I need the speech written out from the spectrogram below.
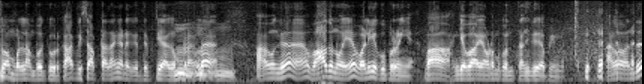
சோம்பெல்லாம் போக்கி ஒரு காஃபி சாப்பிட்டா தாங்க எனக்கு திருப்தி ஆகும்ன்றாங்களே அவங்க வாத நோயை வழியை கூப்பிடுறீங்க. வா இங்கே வா என் உடம்புக்கு வந்து தங்கு அப்படின்னு. அதனால் வந்து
